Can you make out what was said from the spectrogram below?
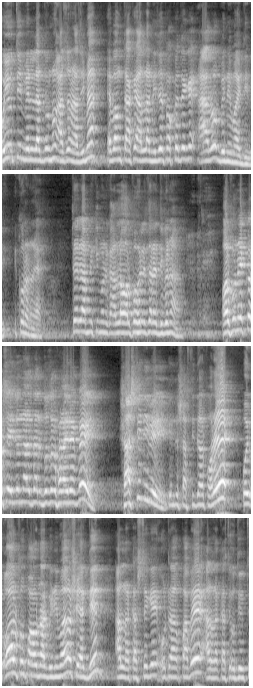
ওয়ুতি মেল্লাদুনহু আজর আজিমা এবং তাকে আল্লাহ নিজের পক্ষ থেকে আরও বিনিময় দিবে। কোরআন এক তাহলে আপনি কি মনে করেন, আল্লাহ অল্প হলে তারা দিবে না? অল্প নেক করছে, এই জন্য তার দুজকে ফেলাই রাখবে? শাস্তি দিবে। কিন্তু শাস্তি দেওয়ার পরে ওই অল্প পাওনার বিনিময়েও সে একদিন আল্লাহর কাছ থেকে ওটা পাবে, আল্লাহর কাছে অতিরিক্ত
